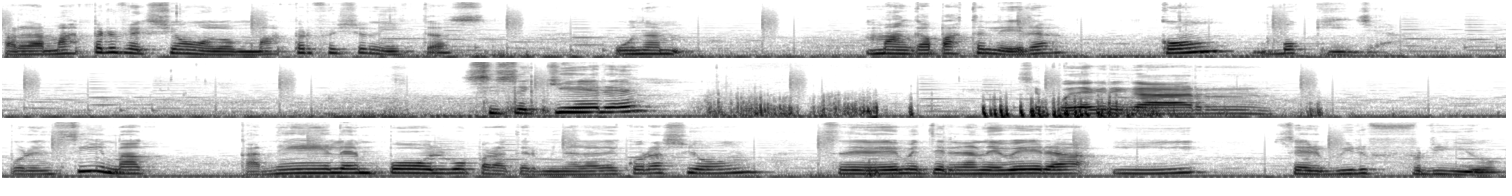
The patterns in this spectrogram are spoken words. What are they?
para la más perfección o los más perfeccionistas, una manga pastelera con boquilla. Si se quiere, se puede agregar por encima canela en polvo para terminar la decoración. Se debe meter en la nevera y servir frío.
